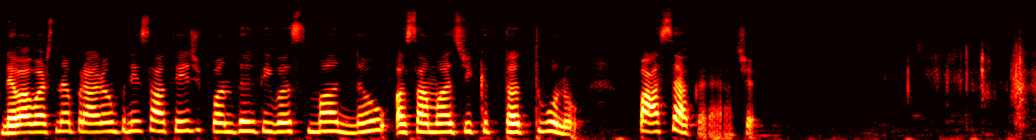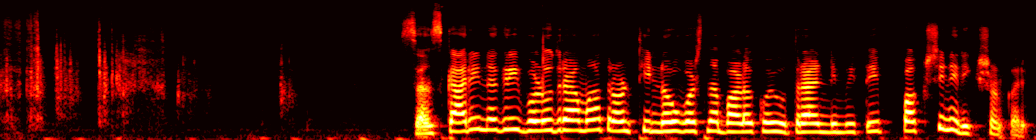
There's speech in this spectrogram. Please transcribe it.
નવા વર્ષના પ્રારંભની સાથે જ પંદર દિવસમાં નવ અસામાજિક તત્વોનો પાસા કરાયા છે. સંસ્કારી નગરી વડોદરામાં ત્રણથી નવ વર્ષના બાળકોએ ઉત્તરાયણ નિમિત્તે પક્ષી નિરીક્ષણ કર્યું.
